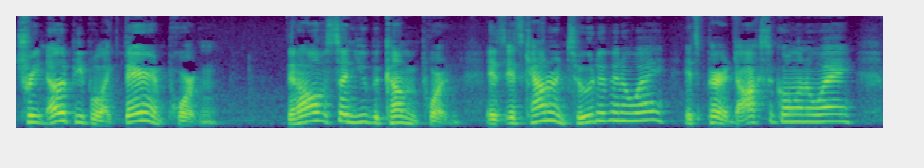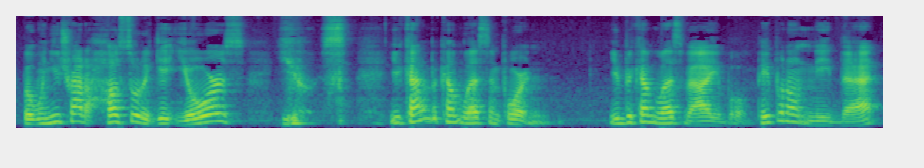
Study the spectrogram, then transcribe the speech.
treating other people like they're important, then all of a sudden you become important. It's it's counterintuitive in a way. It's paradoxical in a way. But when you try to hustle to get yours, you you kind of become less important. You become less valuable. People don't need that.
